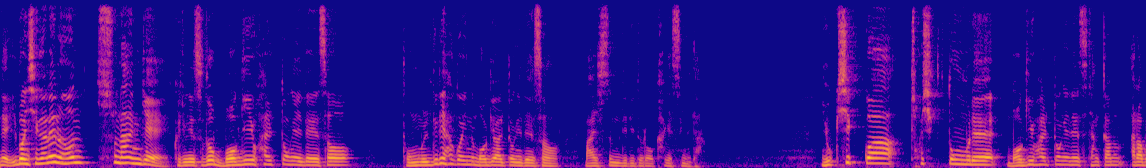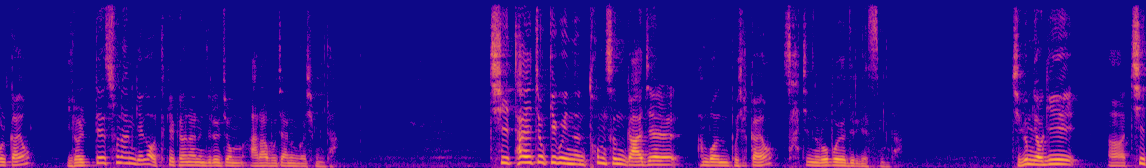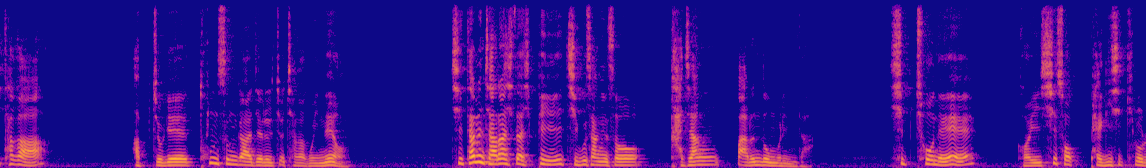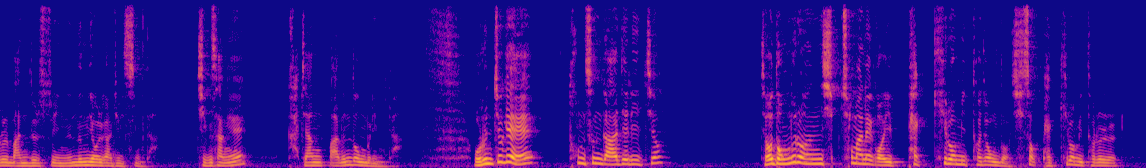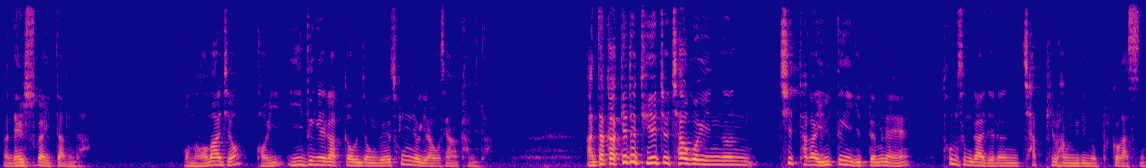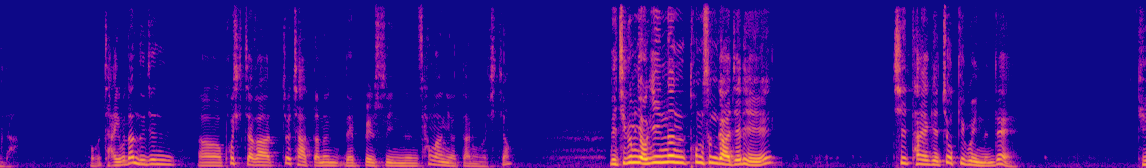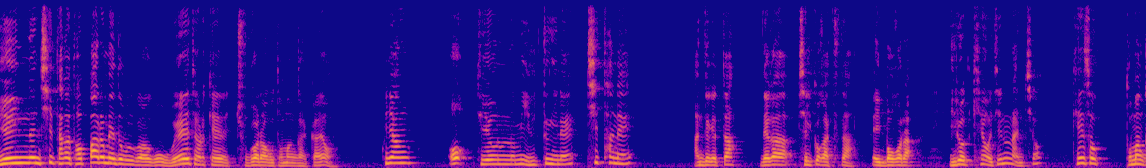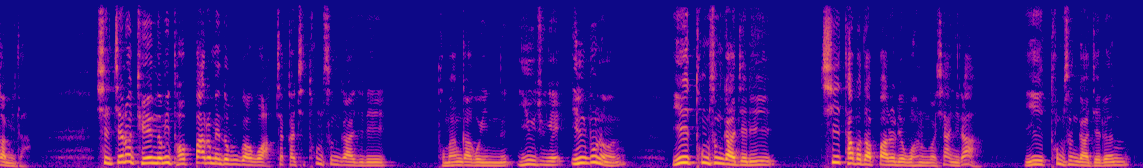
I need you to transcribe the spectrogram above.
네, 이번 시간에는 순환계, 그 중에서도 먹이 활동에 대해서 동물들이 하고 있는 먹이 활동에 대해서 말씀드리도록 하겠습니다. 육식과 초식 동물의 먹이 활동에 대해서 잠깐 알아볼까요? 이럴 때 순환계가 어떻게 변하는지를 좀 알아보자는 것입니다. 치타에 쫓기고 있는 톰슨 가젤 한번 보실까요? 사진으로 보여드리겠습니다. 지금 여기 어, 치타가 앞쪽에 톰슨 가젤을 쫓아가고 있네요. 치타는 잘 아시다시피 지구상에서 가장 빠른 동물입니다. 10초 내에 거의 시속 120km를 만들 수 있는 능력을 가지고 있습니다. 지구상의 가장 빠른 동물입니다. 오른쪽에 톰슨 가젤이 있죠? 저 동물은 10초 만에 거의 100km 정도, 시속 100km를 낼 수가 있답니다. 어마어마하죠? 거의 2등에 가까운 정도의 속력이라고 생각합니다. 안타깝게도 뒤에 쫓아오고 있는 치타가 1등이기 때문에 톰슨 가젤은 잡힐 확률이 높을 것 같습니다. 자기보다 늦은 어, 포식자가 쫓아왔다면 내뺄 수 있는 상황이었다는 것이죠. 근데 지금 여기 있는 톰슨 가젤이 치타에게 쫓기고 있는데 뒤에 있는 치타가 더 빠름에도 불구하고 왜 저렇게 죽어라고 도망갈까요? 그냥 어 뒤에 오는 놈이 1등이네 치타네 안 되겠다 내가 질 것 같다 에이 먹어라. 이렇게 하지는 않죠. 계속 도망갑니다. 실제로 뒤에 놈이 더 빠름에도 불구하고 악착같이 톰슨 가젤이 도망가고 있는 이유 중에 일부는 이 톰슨 가젤이 치타보다 빠르려고 하는 것이 아니라 이 톰슨 가젤은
